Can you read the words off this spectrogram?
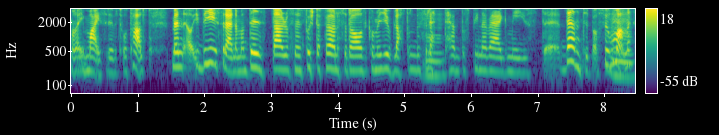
ja, i maj så det är det två och ett halvt. Men eh, det är ju sådär när man dejtar och sen första födelsedag och så kommer julafton. Det är så lätt hänt att spinna iväg med just eh, den typ av summan.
